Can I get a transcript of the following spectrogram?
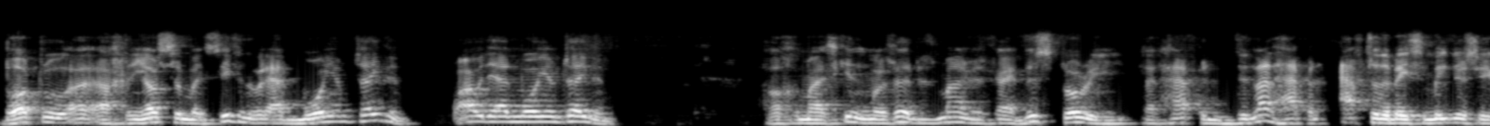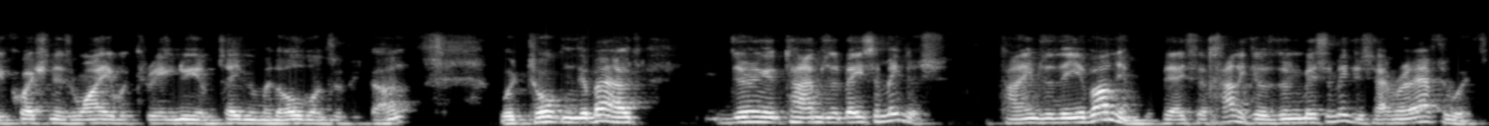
Bottle Achniyosem uh, uh, Mesifin would add more Yom Tavim. Why would they add more Yom Tavim? This story that happened did not happen after the base of. So your question is why would create new Yom Tavim when the old ones would be gone? We're talking about during the times of the base of Mikdash times of the Yavanim. The base of was during the base of Mikdash, happened right afterwards.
